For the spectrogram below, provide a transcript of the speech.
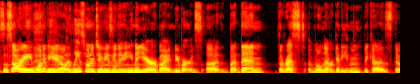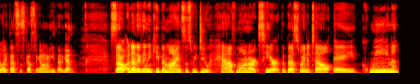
So sorry one of you at least one or two of you is going to be eaten a year by new birds. Uh, but then the rest will never get eaten because they're like that's disgusting i don't want to eat that again so another thing to keep in mind since we do have monarchs here the best way to tell a queen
